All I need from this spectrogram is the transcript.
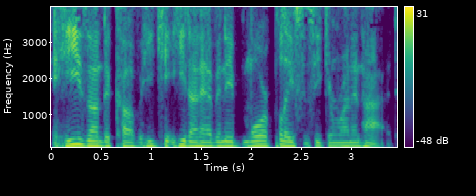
And he's undercover. He can, he doesn't have any more places he can run and hide.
